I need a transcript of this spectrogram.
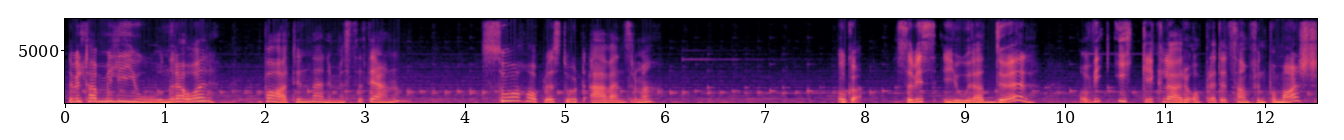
Det vil ta millioner av år bare til nærmeste stjernen. Så håpløst stort er verdensrommet. Ok, så hvis jorda dør, og vi ikke klarer å opprette et samfunn på Mars,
